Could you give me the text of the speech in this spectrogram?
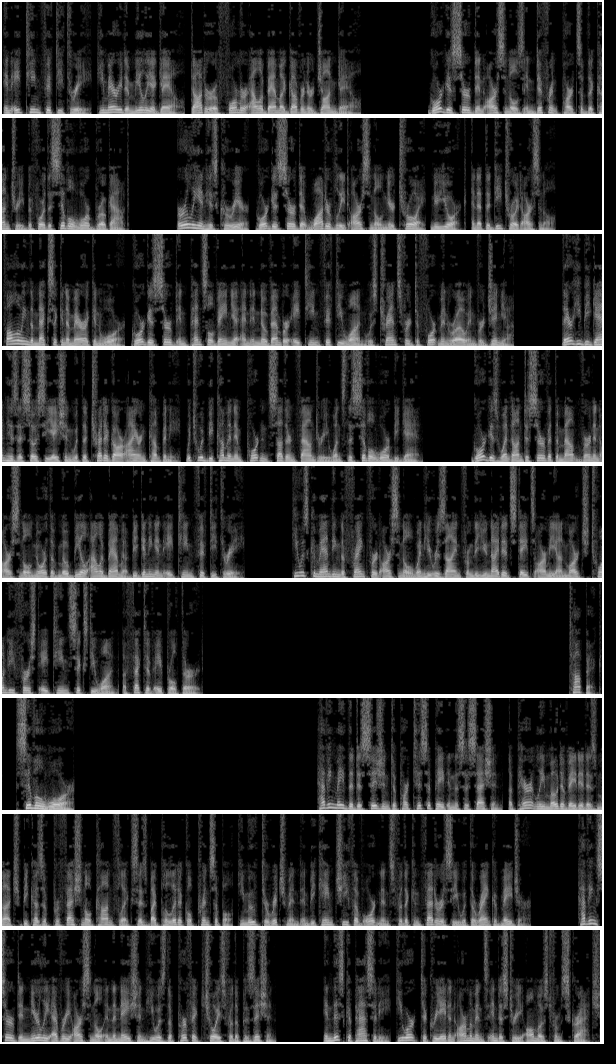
In 1853, he married Amelia Gayle, daughter of former Alabama Governor John Gayle. Gorgas served in arsenals in different parts of the country before the Civil War broke out. Early in his career, Gorgas served at Watervliet Arsenal near Troy, New York, and at the Detroit Arsenal. Following the Mexican–American War, Gorgas served in Pennsylvania and in November 1851 was transferred to Fort Monroe in Virginia. There he began his association with the Tredegar Iron Company, which would become an important Southern foundry once the Civil War began. Gorgas went on to serve at the Mount Vernon Arsenal north of Mobile, Alabama beginning in 1853. He was commanding the Frankford Arsenal when he resigned from the United States Army on March 21, 1861 effective April 3. Civil War Having made the decision to participate in the secession, apparently motivated as much because of professional conflicts as by political principle, he moved to Richmond and became Chief of Ordnance for the Confederacy with the rank of Major. Having served in nearly every arsenal in the nation he was the perfect choice for the position. In this capacity, he worked to create an armaments industry almost from scratch.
